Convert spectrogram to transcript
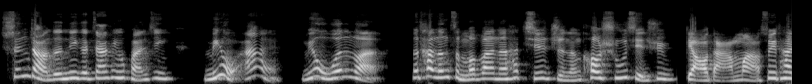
生长的那个家庭环境没有爱，没有温暖。那他能怎么办呢？他其实只能靠书写去表达嘛，所以他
